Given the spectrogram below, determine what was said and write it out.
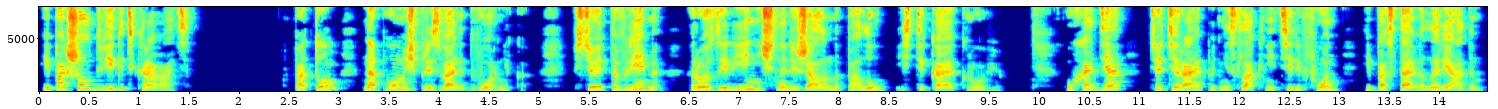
и пошел двигать кровать. Потом на помощь призвали дворника. Все это время Роза Ильинична лежала на полу, истекая кровью. Уходя, тетя Рая поднесла к ней телефон и поставила рядом,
